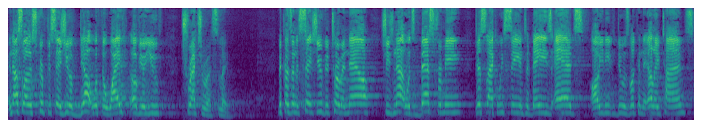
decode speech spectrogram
And that's why the scripture says you have dealt with the wife of your youth treacherously. Because in a sense, you've determined now she's not what's best for me, just like we see in today's ads. All you need to do is look in the LA Times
